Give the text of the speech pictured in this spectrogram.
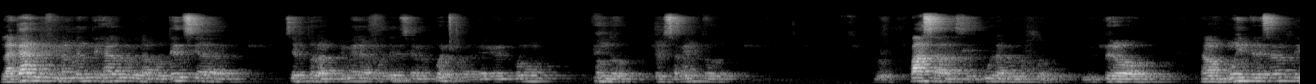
La carne finalmente es algo de la potencia, ¿cierto? La primera potencia del cuerpo, habría que ver cómo cuando el pensamiento pasa, circula con los cuerpos. Pero no, muy interesante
